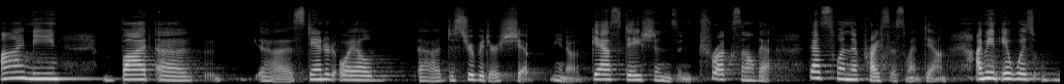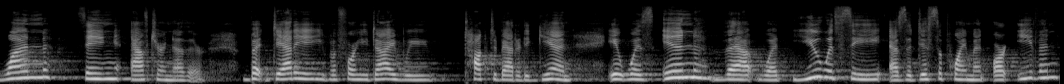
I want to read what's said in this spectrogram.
I mean, bought a, a Standard Oil uh, distributorship, you know, gas stations and trucks and all that. That's when the prices went down. I mean, it was one thing after another. But Daddy, before he died, we talked about it again. It was in that what you would see as a disappointment or even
